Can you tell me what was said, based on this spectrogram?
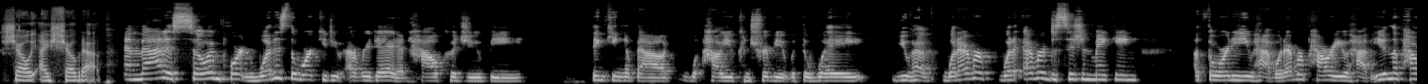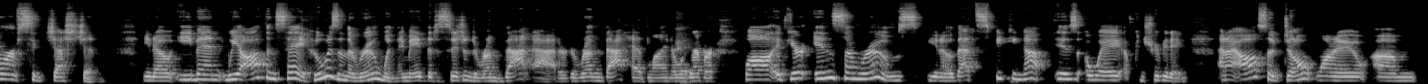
Show I showed up. And that is so important. What is the work you do every day and how could you be thinking about how you contribute with the way you have whatever whatever decision making authority you have, whatever power you have, even the power of suggestion. You know, even we often say, who was in the room when they made the decision to run that ad or to run that headline or whatever? Well, if you're in some rooms, you know, that speaking up is a way of contributing. And I also don't want to um,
